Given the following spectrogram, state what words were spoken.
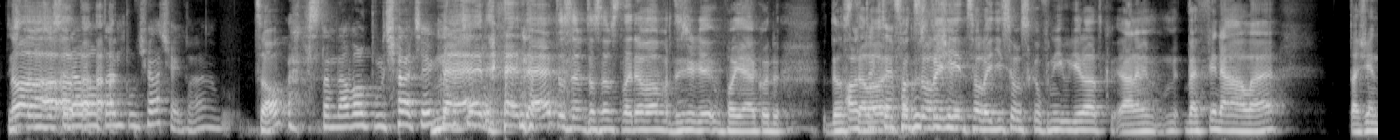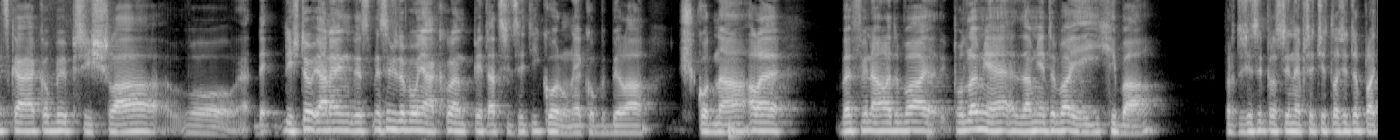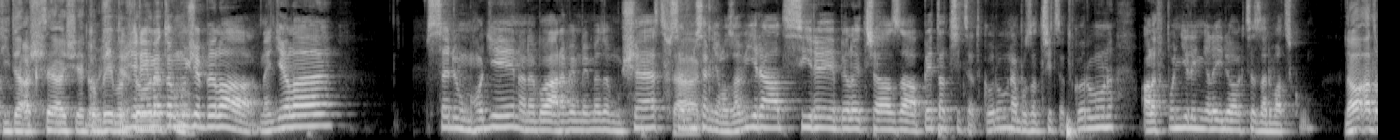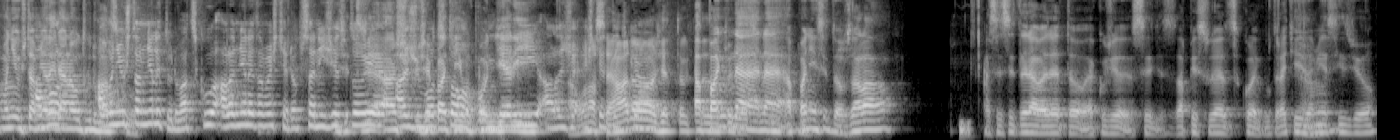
Ty jsi tam a- zase dával a- a- ten půlčáček, ne? Co? Jsi tam dával půlčáček? Ne, ne, ne, to jsem, to jsem sledoval, protože mě úplně jako do- dostalo, Ale tak to je co, fakt co, lidi, že- co lidi jsou schopní udělat, já nevím, ve finále ta ženská jakoby přišla o, když to, já nevím, myslím, že to bylo nějak kolem 35 korun, jako by byla škodná, ale ve finále to byla, podle mě, za mě to byla její chyba, protože si prostě nepřečetla, že to platí ta Až akce až jakoby od toho dejme datumu. tomu, že byla neděle, 7 hodin, nebo já nevím, dejme tomu 6, v 7 Tak. se mělo zavírat, síry byly třeba za 35 korun nebo za 30 korun, ale v pondělí měli jít do akce za 20. No a to, oni už tam měli on- danou tu a 20. oni už tam měli tu 20, ale měli tam ještě dopsaný, že, Že- to je až- až, že od platí toho o pondělí. pondělí, ale že A ona ještě se teďka... hádala, že to A chce paní, za ne, 20. ne, a paní si to vzala, asi si teda vede to, jakože si zapisuje, co kolik utratí za Mhm. měsíc, že jo.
